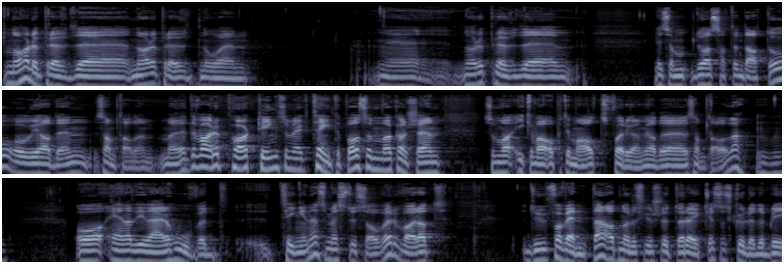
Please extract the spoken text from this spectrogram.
nå har du prøvd nu Nå har du prøvd noe eh, Nå har du prøvd eh, Liksom, du har satt en dato, og vi hadde en samtale Men Det var et par ting som jeg tenkte på, som var kanskje Som var, ikke var optimalt forrige gang vi hadde samtale, da. Og en av de der hovedtingene som jeg stussa over, var at du forventa at når du skulle slutte å røyke, så skulle det bli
